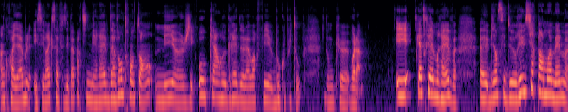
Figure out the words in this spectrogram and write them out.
incroyable. Et c'est vrai que ça faisait pas partie de mes rêves d'avant 30 ans. Mais j'ai aucun regret de l'avoir fait beaucoup plus tôt. Donc voilà, et quatrième rêve, euh, eh bien c'est de réussir par moi-même.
